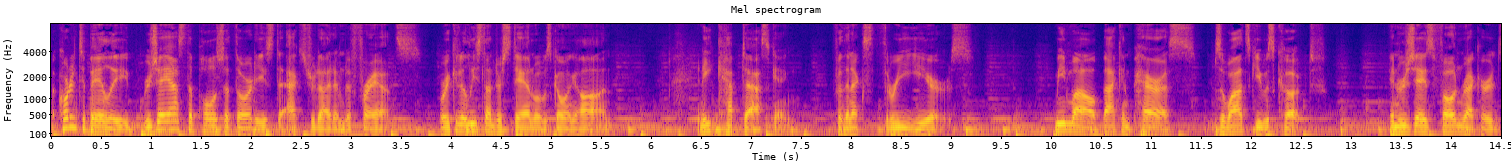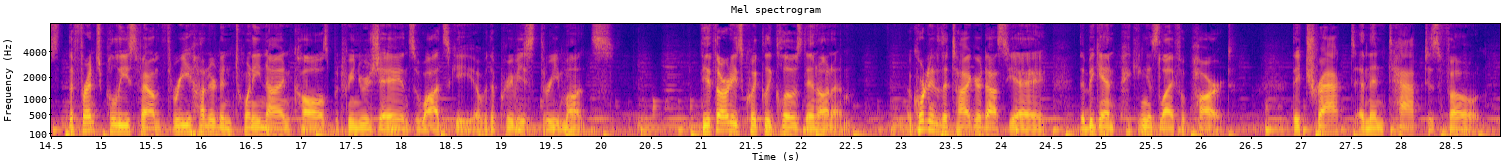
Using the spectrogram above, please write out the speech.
According to Bailey, Rouget asked the Polish authorities to extradite him to France, where he could at least understand what was going on. And he kept asking for the next three years. Meanwhile, back in Paris, Zawadzki was cooked. In Rouget's phone records, the French police found 329 calls between Rouget and Zawadzki over the previous three months. The authorities quickly closed in on him. According to the Tiger dossier, they began picking his life apart. They tracked and then tapped his phone.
